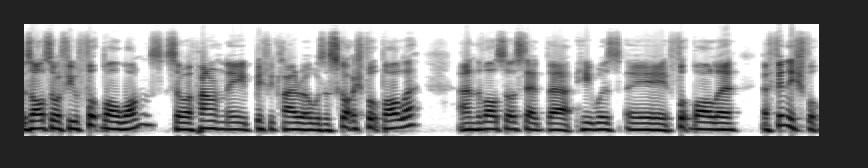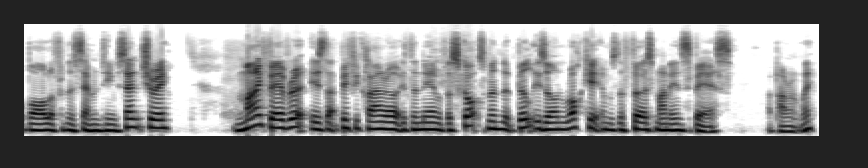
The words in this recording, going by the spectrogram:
There's also a few football ones. So apparently, Biffy Clyro was a Scottish footballer, and they've also said that he was a footballer, a Finnish footballer from the 17th century. My favourite is that Biffy Clyro is the name of a Scotsman that built his own rocket and was the first man in space, apparently.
